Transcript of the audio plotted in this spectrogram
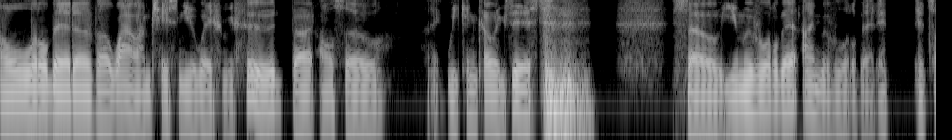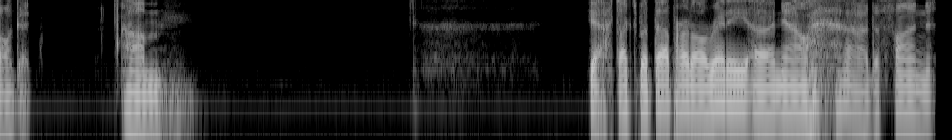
a little bit of a wow, I'm chasing you away from your food, but also like we can coexist. so you move a little bit, I move a little bit. It it's all good. Um, yeah, talked about that part already. Uh, now, uh, the fun,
